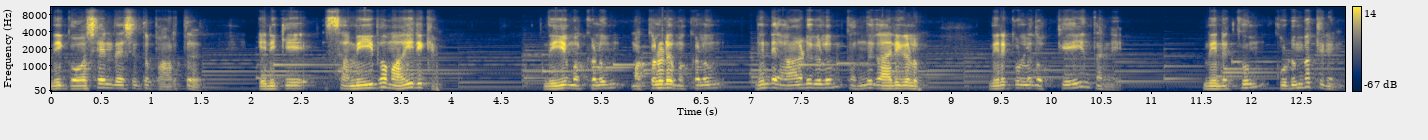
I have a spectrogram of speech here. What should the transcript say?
നീ ഗോശേൻ ദേശത്ത് പാർത്ത് എനിക്ക് സമീപമായിരിക്കും. നീയും മക്കളും മക്കളുടെ മക്കളും നിന്റെ ആടുകളും കന്നുകാലികളും നിനക്കുള്ളതൊക്കെയും തന്നെ. നിനക്കും കുടുംബത്തിനും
